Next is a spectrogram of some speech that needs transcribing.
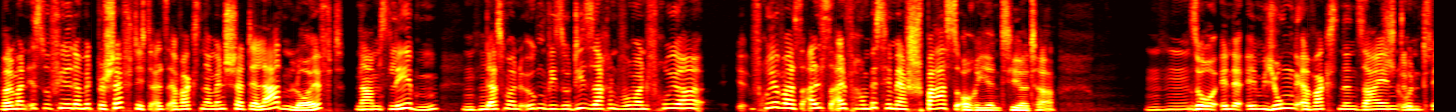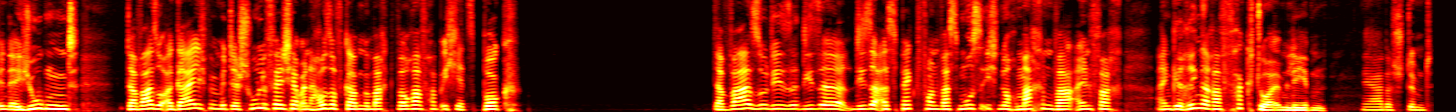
Weil man ist so viel damit beschäftigt als erwachsener Mensch, statt der Laden läuft, namens Leben, Mhm. dass man irgendwie so die Sachen, wo man früher, früher war es alles einfach ein bisschen mehr spaßorientierter. So in der, im jungen Erwachsenensein Stimmt. und in der Jugend, da war so, ah, geil, ich bin mit der Schule fertig, ich habe meine Hausaufgaben gemacht, worauf habe ich jetzt Bock? Da war so diese, diese, dieser Aspekt von, was muss ich noch machen, war einfach ein geringerer Faktor im Leben. Ja, das stimmt.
